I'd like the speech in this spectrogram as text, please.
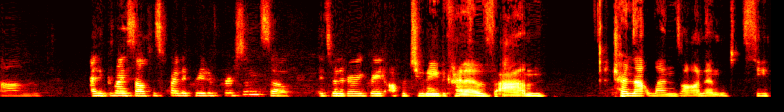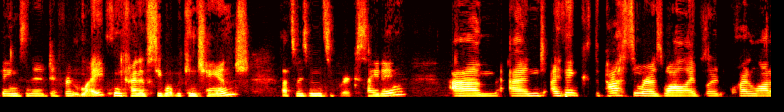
Um, I think myself is quite a creative person, so it's been a very great opportunity to kind of turn that lens on and see things in a different light and kind of see what we can change. That's always been super exciting. Um, and I think the past summer as well, I've learned quite a lot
